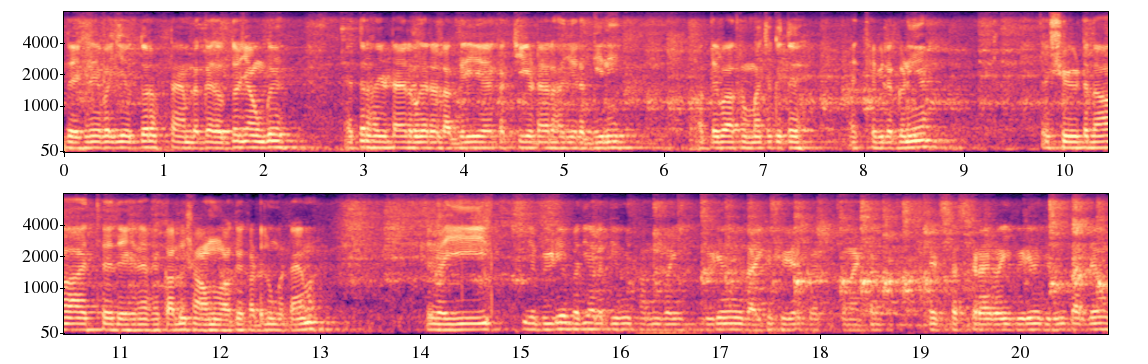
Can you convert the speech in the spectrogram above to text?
ਦੇਖਦੇ ਹਾਂ ਬਾਈ ਜੀ ਉੱਧਰ ਟਾਈਮ ਲੱਗਾ ਤਾਂ ਉੱਧਰ ਜਾਊਂਗੇ। ਇੱਧਰ ਹਜੇ ਟਾਇਲ ਵਗੈਰਾ ਲੱਗ ਰਹੀ ਹੈ, ਕੱਚੀ ਹੈ, ਟਾਇਲ ਹਜੇ ਲੱਗੀ ਨਹੀਂ। ਅੱਧੇ ਬਾਥਰੂਮਾਂ 'ਚ ਕਿਤੇ ਇੱਥੇ ਵੀ ਲੱਗਣੀ ਹੈ। ਤੇ ਸ਼ੀਟ ਦਾ ਇੱਥੇ ਦੇਖਦੇ ਹਾਂ, ਫਿਰ ਕੱਲ੍ਹ ਨੂੰ ਸ਼ਾਮ ਨੂੰ ਆ ਕੇ ਕੱਢ ਲੂੰਗਾ ਟਾਈਮ ਤੇ ਬਈ, ਜੇ ਵੀਡੀਓ ਵਧੀਆ ਲੱਗੀ ਹੋਈ ਤੁਹਾਨੂੰ ਬਾਈ ਵੀਡੀਓ ਨੂੰ ਲਾਈਕ ਸ਼ੇਅਰ ਕਮੈਂਟ ਤੇ ਸਬਸਕ੍ਰਾਈਬ ਬਾਈ ਵੀਡੀਓ ਜ਼ਰੂਰ ਕਰ ਦਿਓ।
